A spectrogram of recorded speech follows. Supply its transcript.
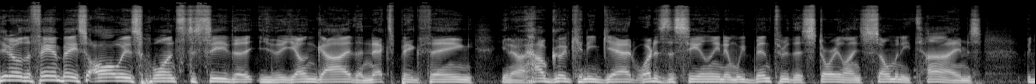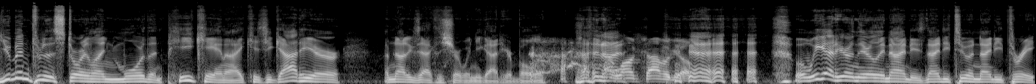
You know, the fan base always wants to see the the young guy, the next big thing. You know, how good can he get? What is the ceiling? And we've been through this storyline so many times. But you've been through the storyline more than PK and I because you got here I'm not exactly sure when you got here, Bowler. a long time ago. well, we got here in the early 90s, 92 and 93.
